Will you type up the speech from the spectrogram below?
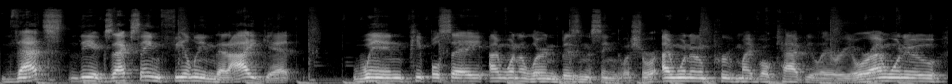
That's the exact same feeling that I get when people say, I want to learn business English, or I want to improve my vocabulary, or I want to,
